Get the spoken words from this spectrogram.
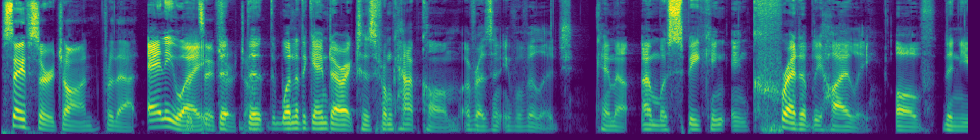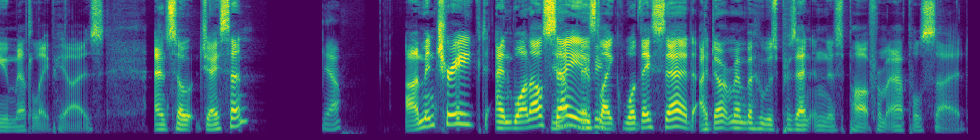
Safe search on for that. Anyway, the, the, the- one of the game directors from Capcom of Resident Evil Village came out and was speaking incredibly highly of the new Metal APIs. And so, Jason, Yeah. I'm intrigued. And what I'll say is, like, what they said, I don't remember who was presenting this part from Apple's side.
